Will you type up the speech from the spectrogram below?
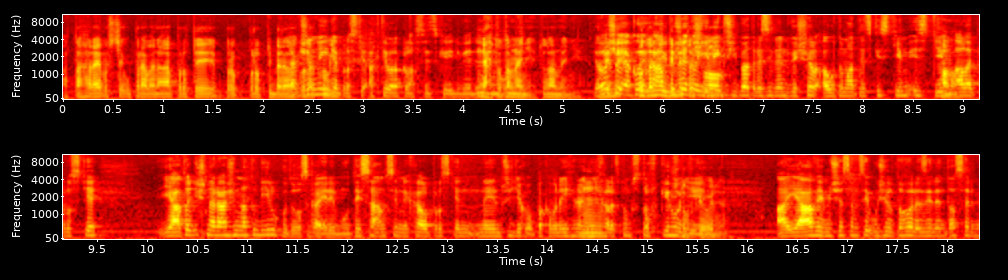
a ta hra je prostě upravená pro ty, pro, pro ty jako Takže takový. nejde prostě aktiva klasický 2D. Ne, to mod. tam není, to tam není. Jo, že jako podle chápu, kdyby že to to šlo, jiný případ, Resident vyšel automaticky s tím i s tím, Ano. ale prostě já totiž narážím na tu dílku toho Skyrimu. Ty sám si nechal prostě nejen při těch opakovaných hraních, Mm. ale v tom stovky hodin. stovky hodin. A já vím, že jsem si užil toho Residenta 7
